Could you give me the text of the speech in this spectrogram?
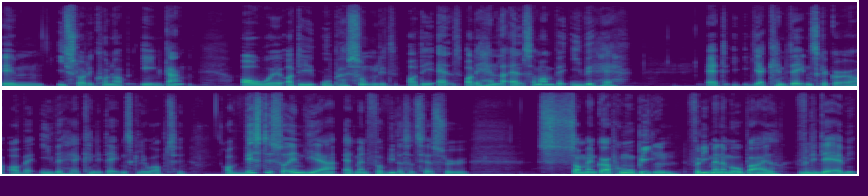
Øhm, I slår det kun op én gang, og, øh, og det er upersonligt, og det, er alt, og det handler alt sammen om, hvad I vil have, at ja, kandidaten skal gøre, og hvad I vil have, kandidaten skal leve op til. Og hvis det så endelig er, at man forvilder sig til at søge, som man gør på mobilen, fordi man er mobile, fordi Mhm. mm. det er vi,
